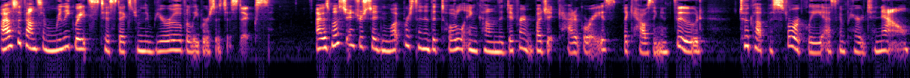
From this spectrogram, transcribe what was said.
I also found some really great statistics from the Bureau of Labor Statistics. I was most interested in what percent of the total income the different budget categories, like housing and food, took up historically as compared to now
